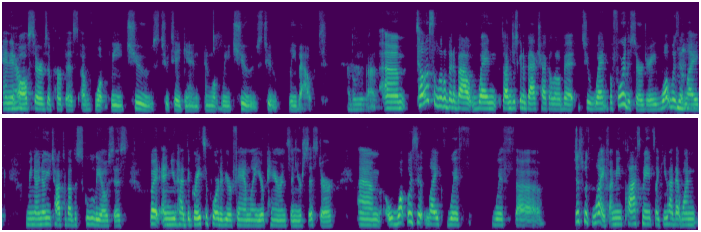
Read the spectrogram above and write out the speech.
And it Yeah. all serves a purpose of what we choose to take in and what we choose to leave out. I believe that. Um, tell us a little bit about when. So I'm just going to backtrack a little bit to when before the surgery. What was it Mhm. like? I mean, I know you talked about the scoliosis, but and you had the great support of your family, your parents, and your sister. Um, what was it like with with uh, just with life? I mean, classmates. Like you had that one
